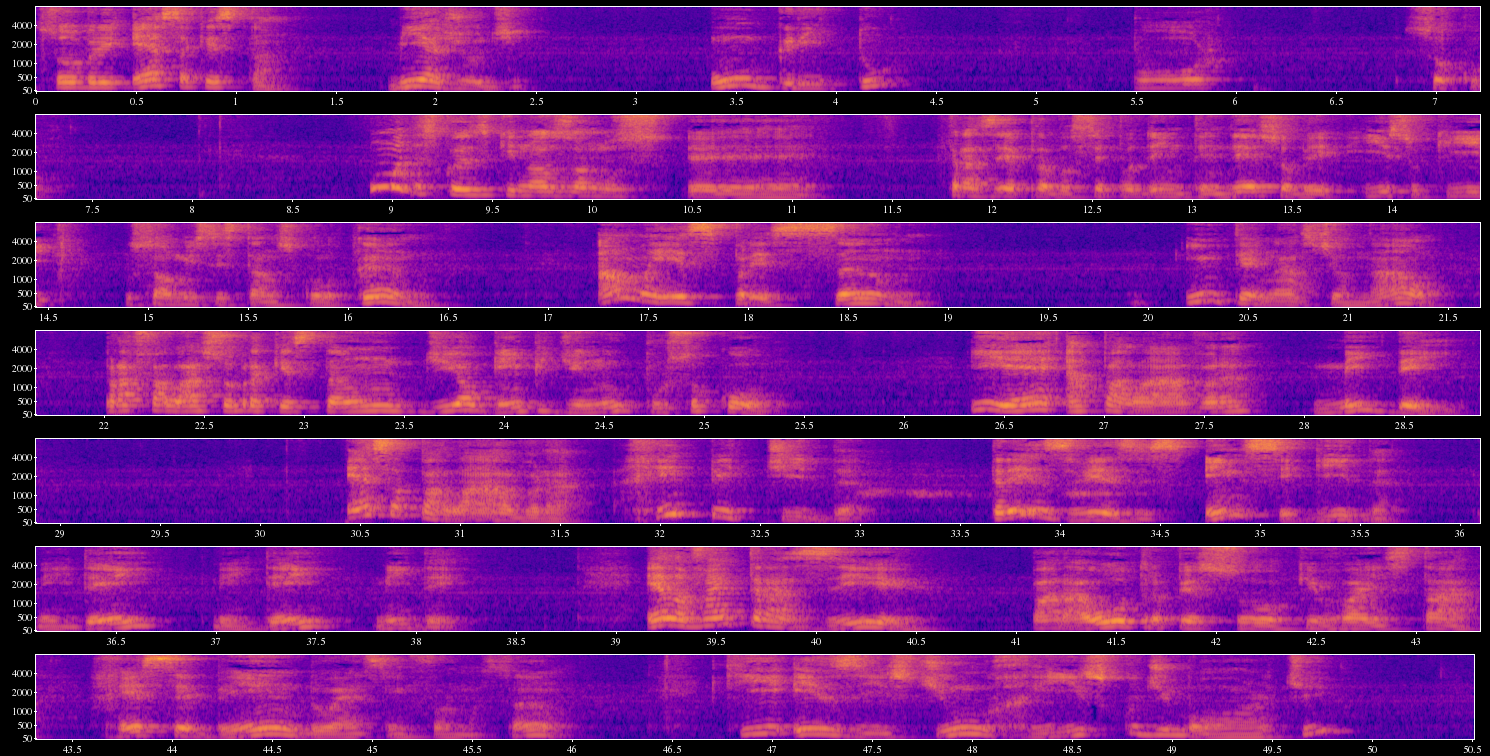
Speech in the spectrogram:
sobre essa questão. Me ajude. Um grito por socorro. Uma das coisas que nós vamos é, trazer para você poder entender sobre isso que o salmista está nos colocando, há uma expressão internacional para falar sobre a questão de alguém pedindo por socorro. E é a palavra Mayday. Essa palavra repetida três vezes em seguida, Mayday, Mayday, Mayday, ela vai trazer para outra pessoa que vai estar recebendo essa informação que existe um risco de morte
